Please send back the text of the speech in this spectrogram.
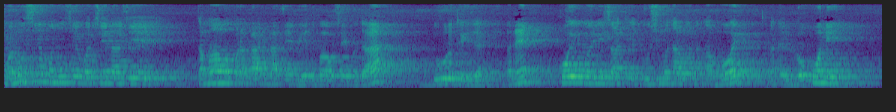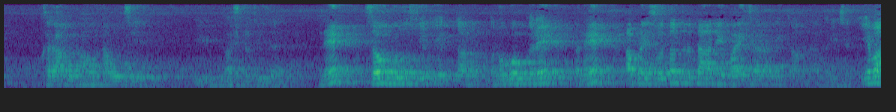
મનુષ્ય મનુષ્ય વચ્ચેના જે તમામ પ્રકારના જે ભેદભાવ છે બધા દૂર થઈ જાય અને કોઈ કોઈની સાથે દુશ્મનાવટ ન હોય અને લોકોની ખરાબ ભાવનાઓ છે એ નષ્ટ થઈ જાય ને સૌ મનુષ્ય એકતાનો અનુભવ કરે અને આપણે સ્વતંત્રતા અને ભાઈચારા એવા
